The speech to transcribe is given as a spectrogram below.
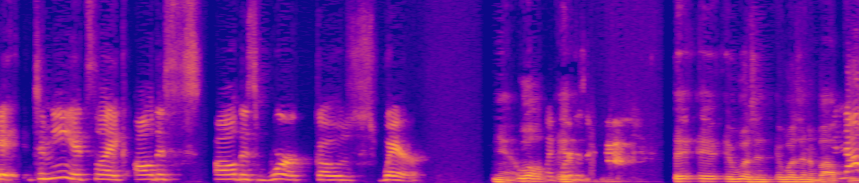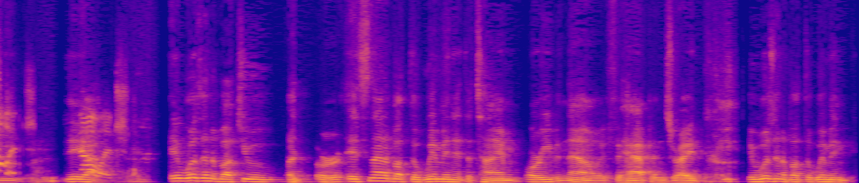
it to me, it's like all this all this work goes where? Yeah. Well, like where it, does it go? It, it, it wasn't it wasn't about knowledge. The, yeah, knowledge. It wasn't about you, uh, or it's not about the women at the time, or even now, if it happens, right? It wasn't about the women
